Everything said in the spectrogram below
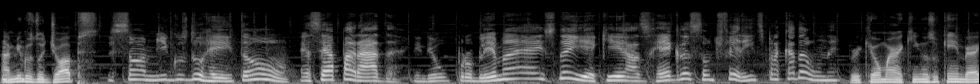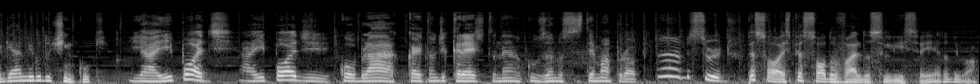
Amigos do Jobs? Eles são amigos do rei. Então, essa é a parada, entendeu? O problema é isso daí, é que as regras são diferentes pra cada um, né? Porque o Marquinhos Zuckerberg é amigo do Tim Cook. E aí pode, aí pode cobrar cartão de crédito, né, usando o sistema próprio. É absurdo. Pessoal, esse pessoal do Vale do Silício aí é tudo igual.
